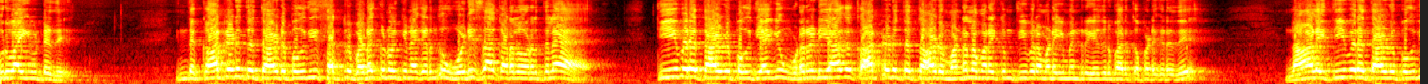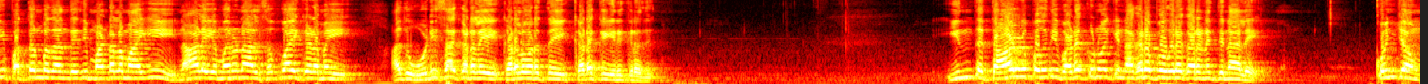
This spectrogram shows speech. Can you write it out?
உருவாகிவிட்டது. இந்த காற்றழுத்த தாழ்வு பகுதி சற்று வடக்கு நோக்கி நகர்ந்து ஒடிசா கடலோரத்தில் தீவிர தாழ்வு பகுதியாகி உடனடியாக காற்றழுத்த தாழ்வு மண்டலம் வரைக்கும் தீவிரமடையும் என்று எதிர்பார்க்கப்படுகிறது. நாளை தீவிர தாழ்வு பகுதி பத்தொன்பதாம் தேதி மண்டலமாகி நாளைய மறுநாள் செவ்வாய்க்கிழமை அது ஒடிசா கடலை கடலோரத்தை கடக்க இருக்கிறது. இந்த தாழ்வு பகுதி வடக்கு நோக்கி நகரப்போகிற காரணத்தினாலே கொஞ்சம்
